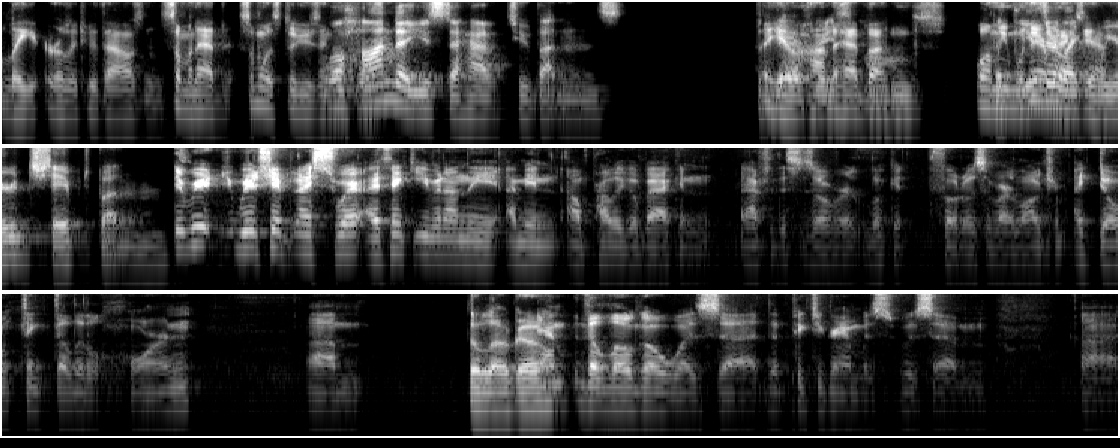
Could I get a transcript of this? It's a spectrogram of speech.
late early 2000s, someone had someone was still using. Well, Honda used to have two buttons. yeah, Honda had small. buttons. Well, I mean, these are like yeah. weird shaped buttons. They're weird, weird shape, and I swear, I think even on the, I mean, I'll probably go back and after this is over, look at photos of our long term. I don't think the little horn, um, The logo. and the logo was uh, the pictogram was was um, uh,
